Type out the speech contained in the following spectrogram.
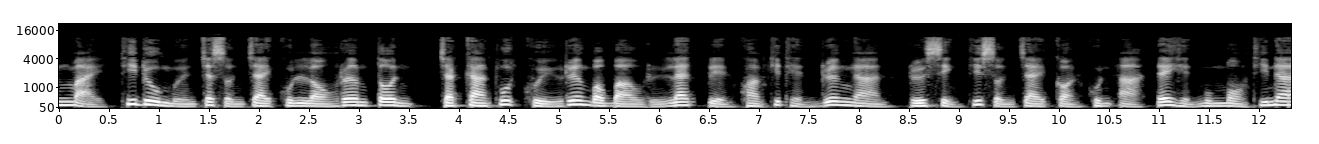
นใหม่ที่ดูเหมือนจะสนใจคุณลองเริ่มต้น จากการพูดคุยเรื่องเบาๆ หรือแลกเปลี่ยนความคิดเห็นเรื่องงาน หรือสิ่งที่สนใจก่อนคุณอาจได้เห็นมุมมองที่น่า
